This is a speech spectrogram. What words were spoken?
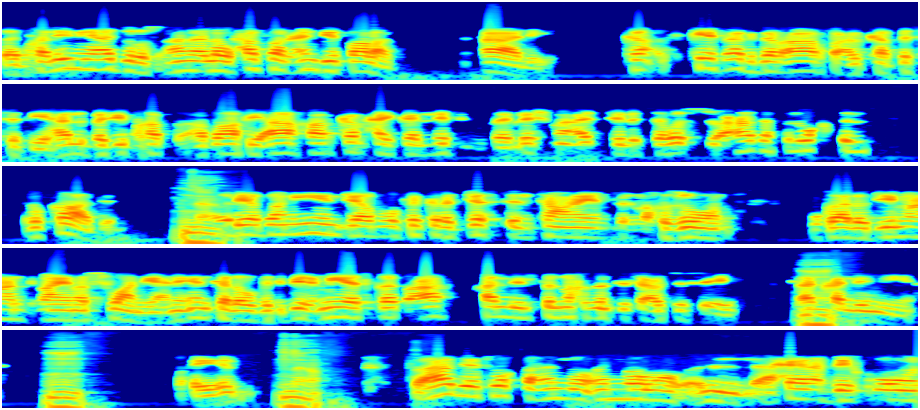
طيب خليني أدرس. أنا لو حصل عندي طلب عالي كيف أقدر أرفع ال capacity؟ هل بجيب خط إضافي آخر؟ كم حيكلفني؟ طيب ليش ما أأجل التوسع هذا في الوقت ال- القادم؟ نعم اليابانيين جابوا فكرة just in time في المخزون وقالوا demand minus 1 يعني أنت لو بتبيع 100 قطعة خلي في المخزن 99 لا مم. تخلي 100 مم. طيب نعم فهذا أتوقع انه إنه أحيانا بيكون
